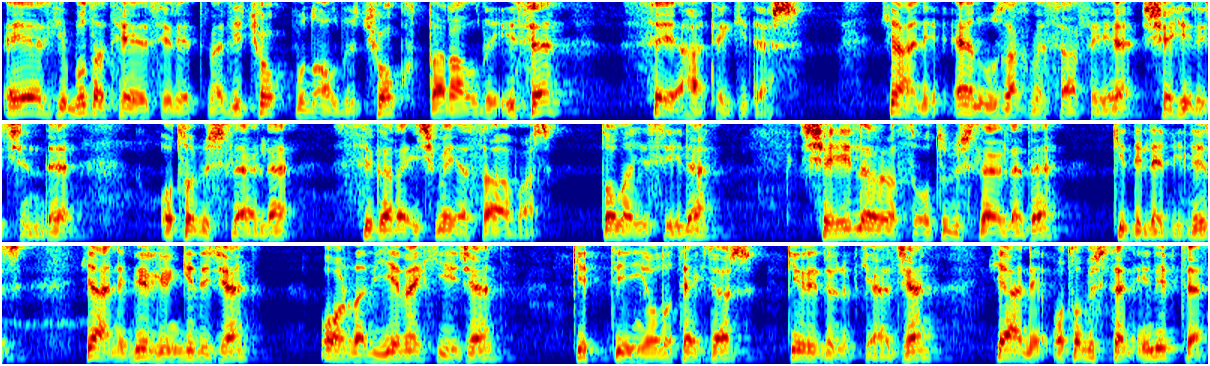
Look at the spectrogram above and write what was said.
eğer ki bu da tesir etmedi, çok bunaldı, çok daraldı ise seyahate gider. Yani en uzak mesafeye şehir içinde otobüslerle sigara içme yasağı var. Dolayısıyla şehirler arası otobüslerle de gidilebilir. Yani bir gün gideceksin, orada bir yemek yiyeceksin, gittiğin yolu tekrar geri dönüp geleceksin. Yani otobüsten inip de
